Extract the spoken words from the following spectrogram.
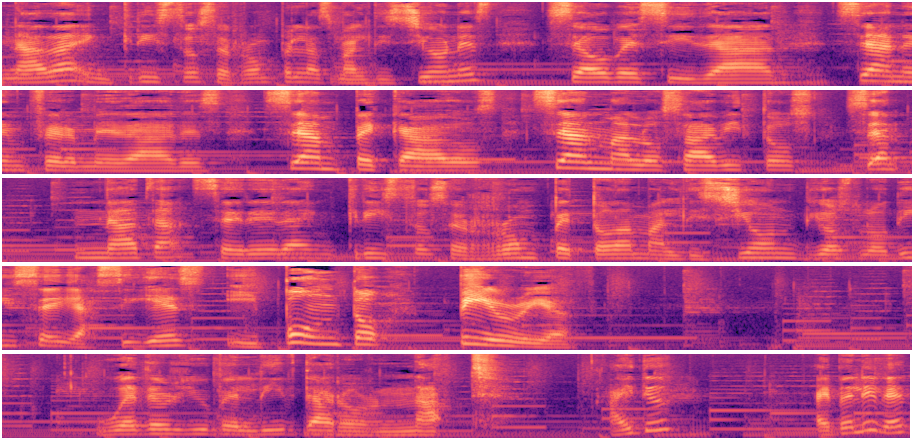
nada. En Cristo se rompen las maldiciones, sea obesidad, sean enfermedades, sean pecados, sean malos hábitos, sean... Nada se hereda en Cristo, se rompe toda maldición, Dios lo dice y así es y punto, period whether you believe that or not. I do. I believe it.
